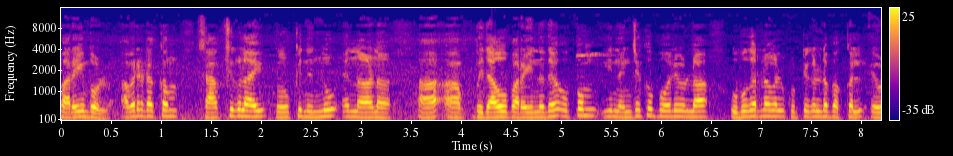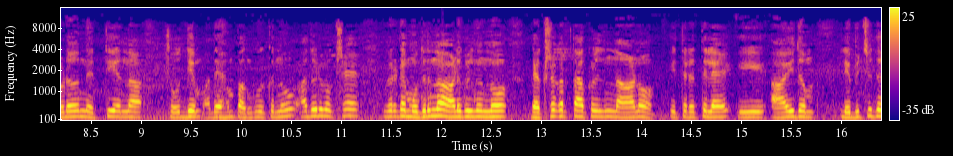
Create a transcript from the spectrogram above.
പറയുമ്പോൾ അവരടക്കം സാക്ഷികളായി നോക്കി നിന്നു എന്നാണ് പിതാവ് പറയുന്നത്. ഒപ്പം ഈ നെഞ്ചക്ക് പോലെയുള്ള ഉപകരണങ്ങൾ കുട്ടികളുടെ പക്കൽ എവിടെ നിന്ന് എത്തിയെന്ന ചോദ്യം അദ്ദേഹം പങ്കുവെക്കുന്നു. അതൊരു പക്ഷേ ഇവരുടെ മുതിർന്ന ആളുകളിൽ നിന്നോ രക്ഷകർത്താക്കളിൽ നിന്നാണോ ഇത്തരത്തിലെ ഈ ആയുധം ലഭിച്ചത്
